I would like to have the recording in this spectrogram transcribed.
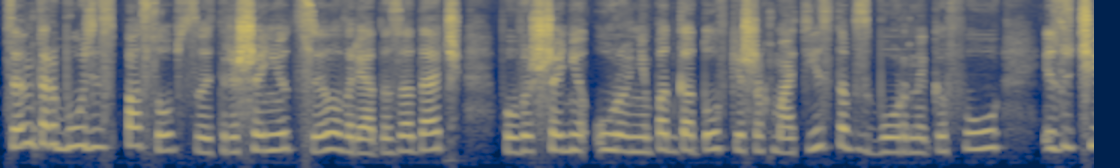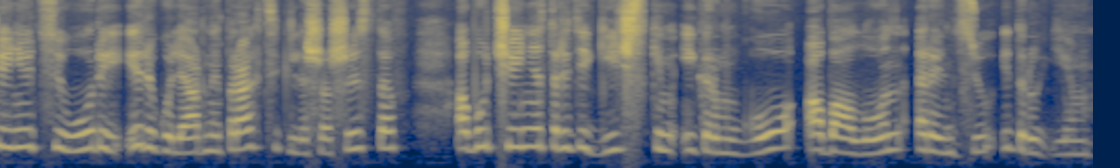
Центр будет способствовать решению целого ряда задач, повышению уровня подготовки шахматистов сборной КФУ, изучению теории и регулярной практики для шашистов, обучению стратегическим играм ГО, Абалон, Рензю и другим.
